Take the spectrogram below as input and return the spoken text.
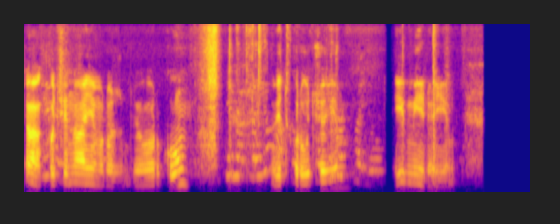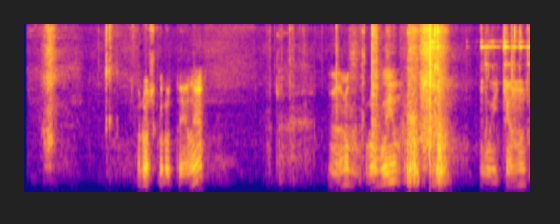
Так, починаємо розбірку, відкручуємо і міряємо. Розкрутили. Зараз пробуємо витягнути,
